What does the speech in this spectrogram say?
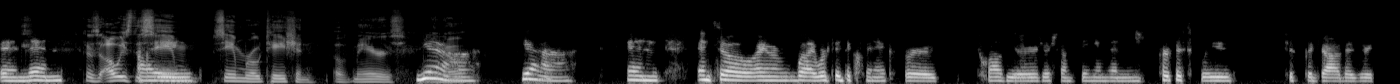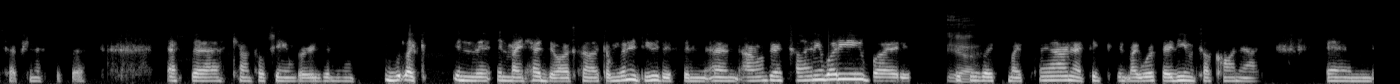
And then, Because always the I- same same rotation of mayors. yeah, You know? yeah. And and so I well, I worked at the clinic for 12 years or something, and then purposefully took a job as a receptionist at the at the council chambers, and like in the in my head though, I was kind of like, I'm going to do this, and and I'm not going to tell anybody, but this Yeah. is like my plan. I think in my work, I didn't even tell Conrad, and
